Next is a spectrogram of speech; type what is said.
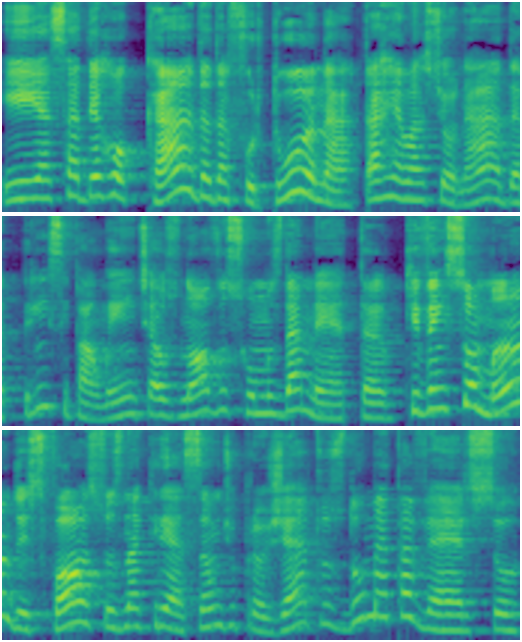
E essa derrocada da fortuna está relacionada principalmente aos novos rumos da Meta, que vem somando esforços na criação de projetos do metaverso.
